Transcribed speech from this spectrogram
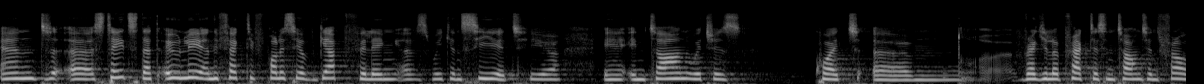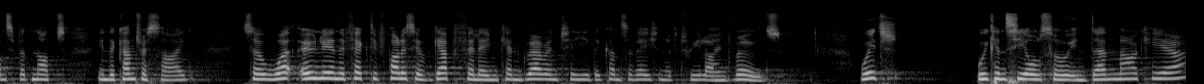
and uh, states that only an effective policy of gap filling, as we can see it here in, in town, which is quite um, regular practice in towns in France, but not in the countryside. So what, only an effective policy of gap filling can guarantee the conservation of tree-lined roads, which we can see also in Denmark here,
